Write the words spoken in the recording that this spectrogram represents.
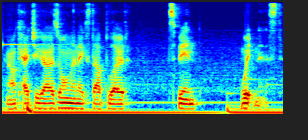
and I'll catch you guys in the next upload. It's been witnessed.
